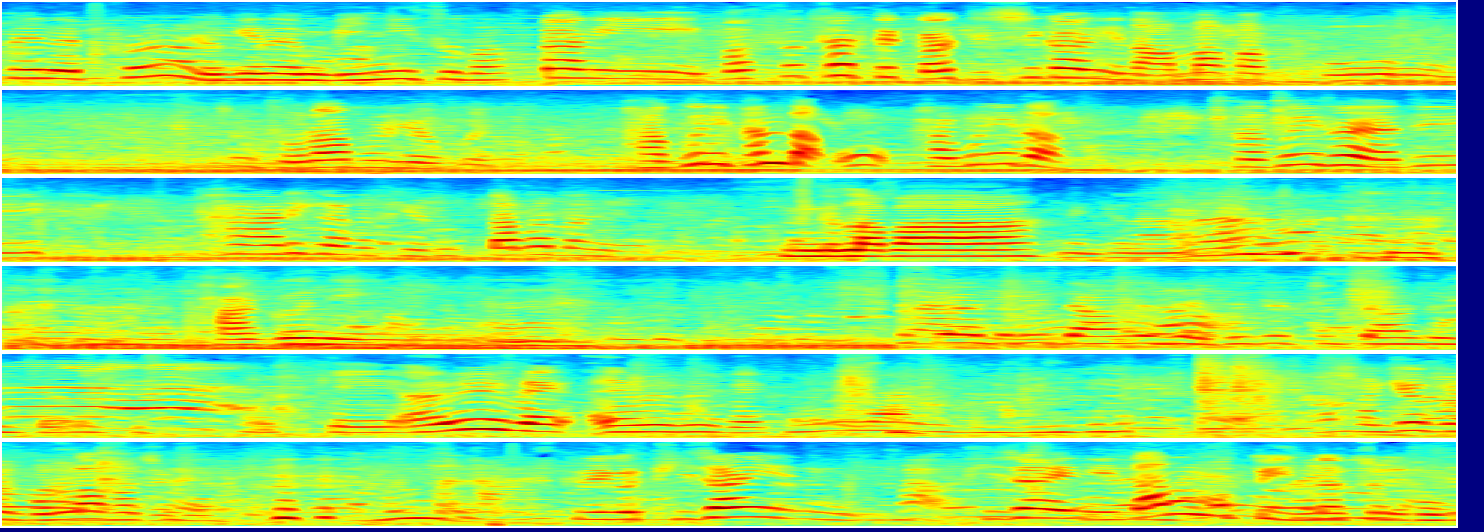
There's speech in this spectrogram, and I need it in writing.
파인애플, 여기는 미니 수박. 시간이 버스 탈 때까지 시간이 남아갖고 좀 돌아보려고요. 바구니 판다. 오, 바구니다. 바구니 사야지. 파리가 계속 따라다녀. 잉글라바. 바구니. 오케이. I will be back. I will be back. 가격을 몰라가지고. 그리고 디자인, 디자인이 다른 것도 있나 좀 보고.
